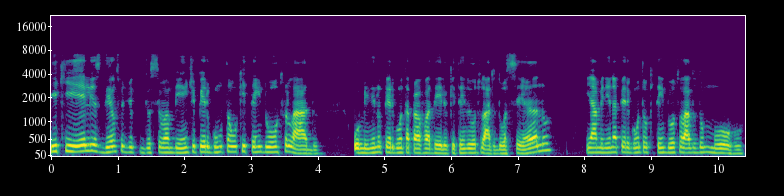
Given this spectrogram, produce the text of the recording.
e que eles, dentro de, do seu ambiente, perguntam o que tem do outro lado. O menino pergunta para a avó dele o que tem do outro lado do oceano, e a menina pergunta o que tem do outro lado do morro.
